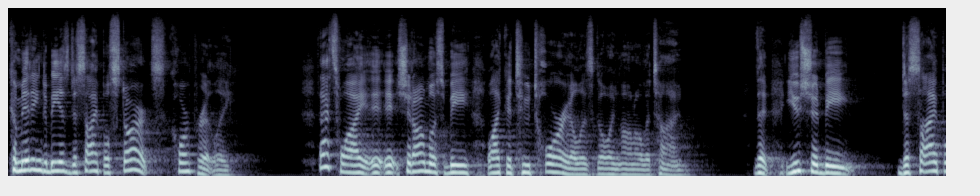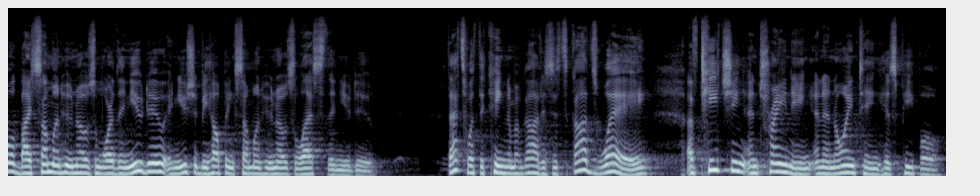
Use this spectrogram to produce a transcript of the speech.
Committing to be his disciple starts corporately. That's why it, should almost be like a tutorial is going on all the time. That you should be discipled by someone who knows more than you do, and you should be helping someone who knows less than you do. That's what the kingdom of God is. It's God's way of teaching and training and anointing his people.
